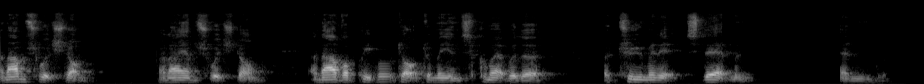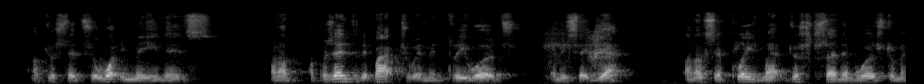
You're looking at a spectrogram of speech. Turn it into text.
and I'm switched on, and I am switched on, and I've had people talk to me and come out with a a two minute statement. And I've just said, So what you mean is, and I, I presented it back to him in three words. And he said, Yeah. And I said, Please, mate, just say them words to me.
